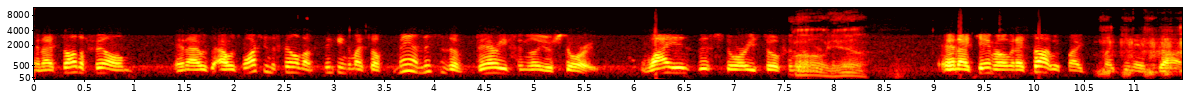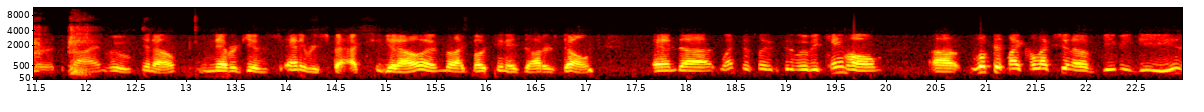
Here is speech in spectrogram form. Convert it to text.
and I saw the film, and I was I was watching the film. I'm thinking to myself, man, this is a very familiar story. Why is this story so familiar? Oh yeah. And I came home and I saw it with my my teenage daughter at the time, who you know never gives any respect, you know, and like most teenage daughters don't. And uh, went to, to the movie, came home, uh, looked at my collection of DVDs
